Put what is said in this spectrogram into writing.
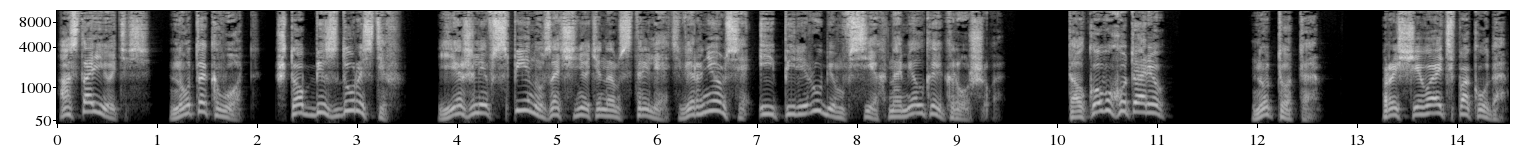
остаетесь. Ну так вот, чтоб без дуростев, ежели в спину зачнете нам стрелять, вернемся и перерубим всех на мелкое крошево. Толково хутарю? Ну то-то. Прощевайте покуда.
